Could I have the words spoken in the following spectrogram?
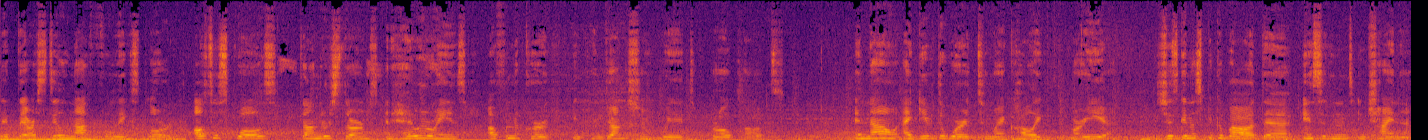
that they are still not fully explored. Also, squalls, thunderstorms, and heavy rains often occur in conjunction with roll clouds. And now I give the word to my colleague Maria. She's gonna speak about the incident in China.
